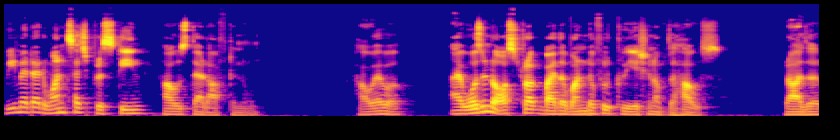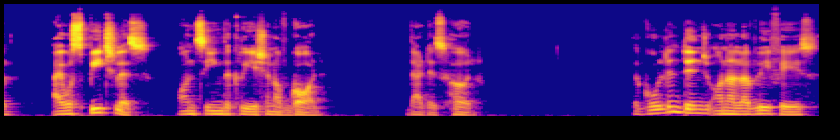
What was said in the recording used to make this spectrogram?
We met at one such pristine house that afternoon. However, I wasn't awestruck by the wonderful creation of the house. Rather, I was speechless on seeing the creation of God, that is, her. The golden tinge on her lovely face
